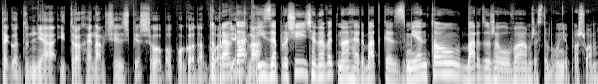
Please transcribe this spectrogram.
tego dnia i trochę nam się śpieszyło, bo pogoda To była prawda? piękna. I zaprosili cię nawet na herbatkę z miętą. Bardzo żałowałam, że z tobą nie poszłam.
